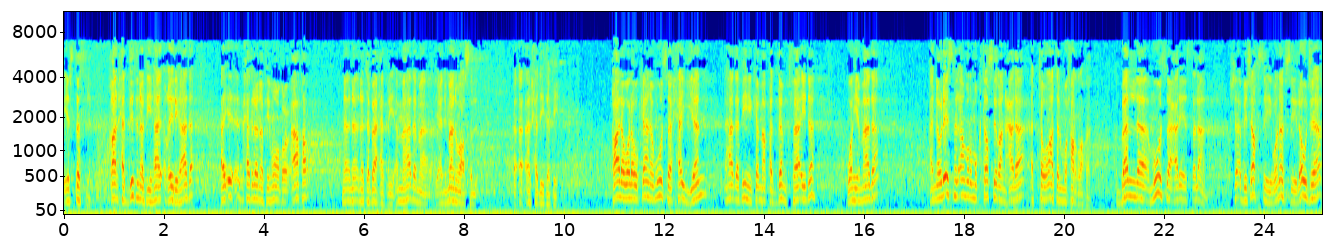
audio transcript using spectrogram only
يستسلم. قال حدثنا في غير هذا أي ابحث لنا في موضوع آخر. نتباحث فيه. أما هذا ما يعني ما نواصل الحديث فيه. قال ولو كان موسى حيا هذا فيه كما قدمت فائدة وهي ماذا؟ أنه ليس الأمر مقتصرا على التوراة المحرفة بل موسى عليه السلام بشخصه ونفسه لو جاء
